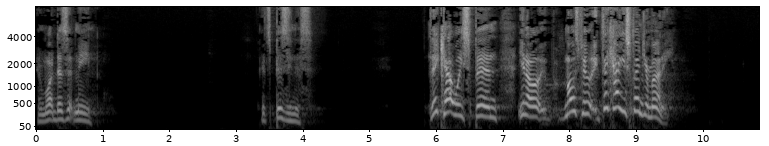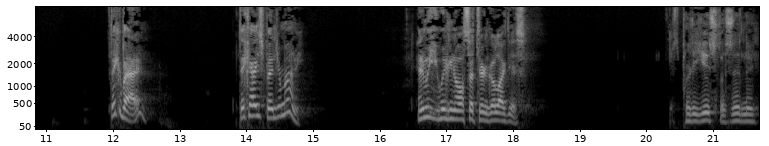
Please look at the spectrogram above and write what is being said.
And what does it mean? It's busyness. Think how we spend, you know, most people, think how you spend your money. Think about it. Think how you spend your money. And we, we can all sit there and go like this. It's pretty useless, isn't it?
